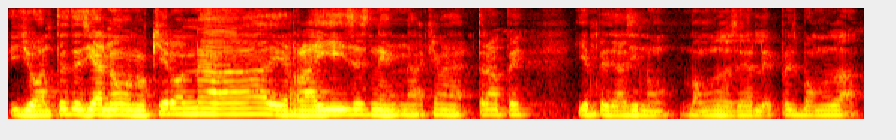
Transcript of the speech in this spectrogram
Y yo antes decía, no, no quiero nada de raíces, ni nada que me atrape. Y empecé a decir, no, vamos a hacerle, pues vamos a...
